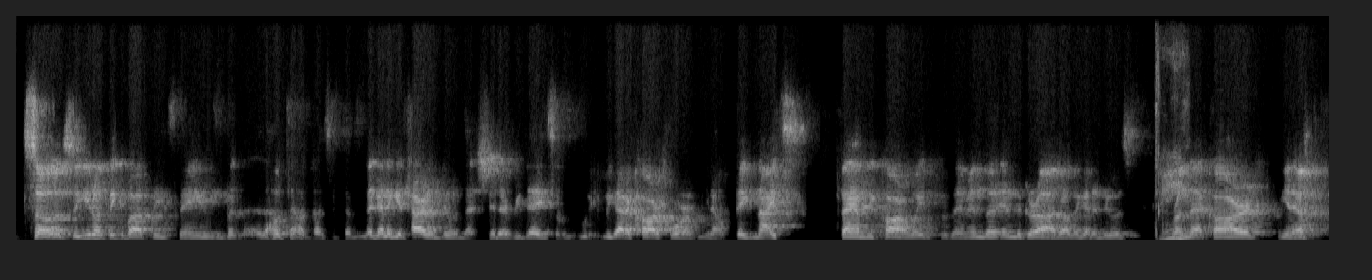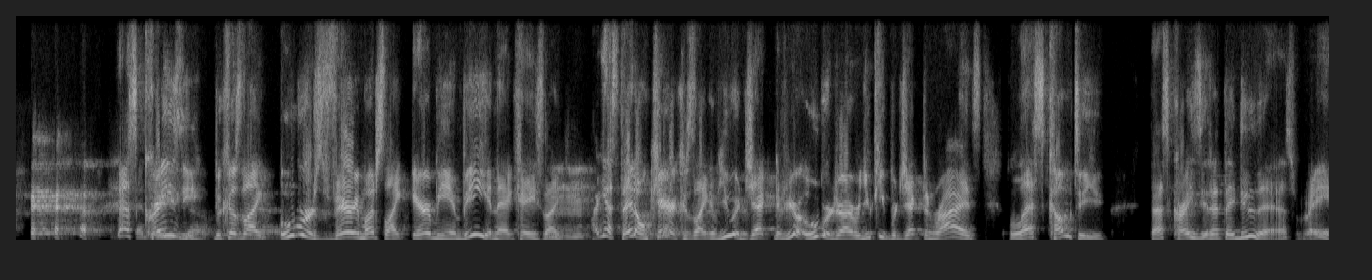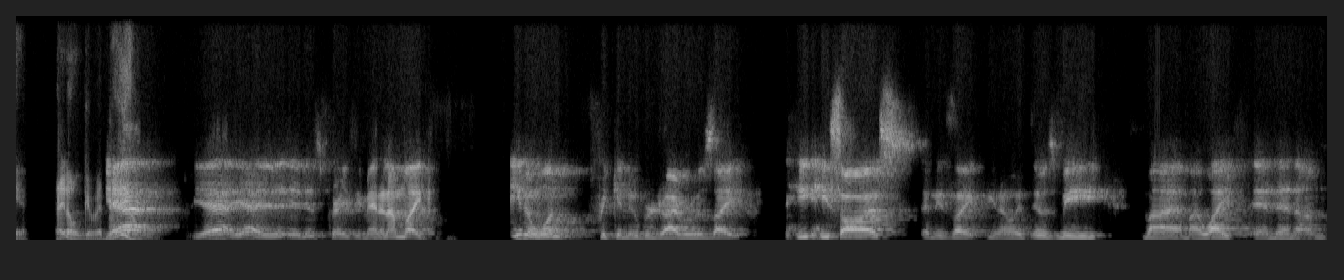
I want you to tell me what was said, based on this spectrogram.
So, so you don't think about these things, but the hotel does it. They're gonna get tired of doing that shit every day. So we, we got a car for them, you know, big, nice family car waiting for them in the in the garage. All they got to do is Dang. run that card, you know. That's crazy because like yeah. Uber's very much like Airbnb in that case. Like mm-hmm. I guess they don't care because like if you reject if you're an Uber driver, you keep rejecting rides, less come to you. That's crazy that they do that. That's man, they don't give a damn. Yeah, yeah, yeah. It, it is crazy, man. And I'm like, even one freaking Uber driver was like, he he saw us and he's like, you know, it, it was me my my wife and then um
